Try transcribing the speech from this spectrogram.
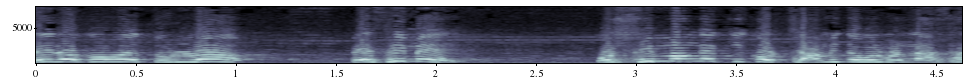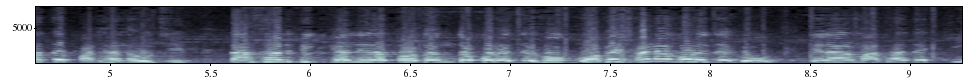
এই রকমের দুর্লভ পেসিমেন পশ্চিমবঙ্গে কি করছে? আমি তো বলব নাসাতে পাঠানো উচিত। নাসার বিজ্ঞানীরা তদন্ত করে দেখুক, গবেষণা করে দেখুক, এনার মাথাতে কি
